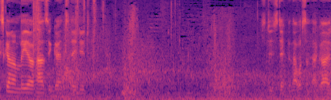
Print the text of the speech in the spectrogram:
It's going on, Leo. How's it going today, dude? This dude's dipping. That wasn't that guy.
